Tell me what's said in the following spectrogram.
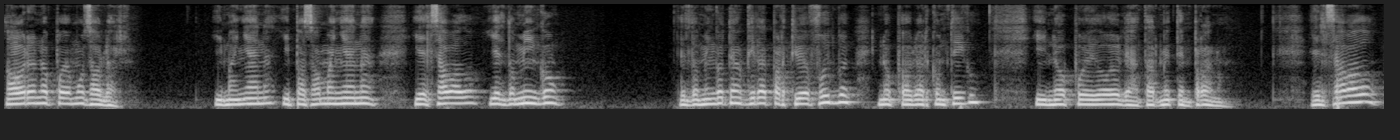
ahora no podemos hablar. Y mañana, y pasado mañana, y el sábado, y el domingo. El domingo tengo que ir al partido de fútbol, no puedo hablar contigo, y no puedo levantarme temprano. El sábado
